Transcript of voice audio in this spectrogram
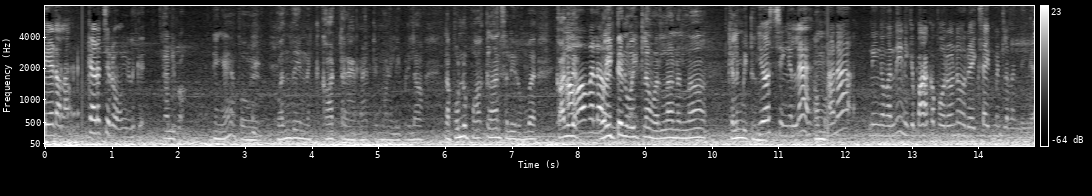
தேடலாம். கிடைச்சிரும் உங்களுக்கு. கண்டிப்பா. நீங்க அப்போ வந்து எனக்கு காட்டுறேன் மேட்ரிமோனியில் இப்படிலாம். நான் பொண்ணு பார்க்கலான்னு சொல்லி ரொம்ப காலையில ஒயிட் அண்ட் ஒயிட்லாம் வரலான்னுலாம் கிளம்பிட்டு யோசிச்சிங்கல்ல. ஆனா நீங்க வந்து இன்னைக்கு பார்க்க போறோம்னு ஒரு எக்ஸைட்மெண்ட்ல வந்தீங்க.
